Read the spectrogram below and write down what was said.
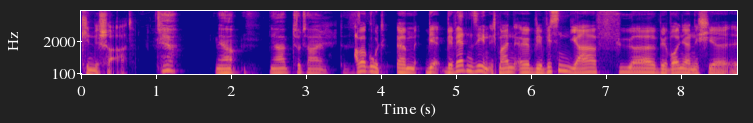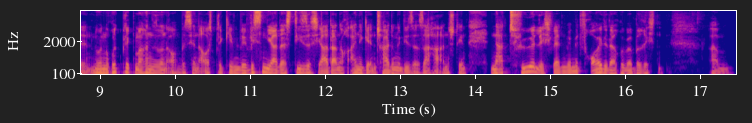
kindische Art. Ja, ja, ja, total. Aber gut, ähm, wir, wir werden sehen. Ich meine, äh, wir wissen ja für, wir wollen ja nicht hier äh, nur einen Rückblick machen, sondern auch ein bisschen Ausblick geben. Wir wissen ja, dass dieses Jahr da noch einige Entscheidungen in dieser Sache anstehen. Natürlich werden wir mit Freude darüber berichten. Ähm,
